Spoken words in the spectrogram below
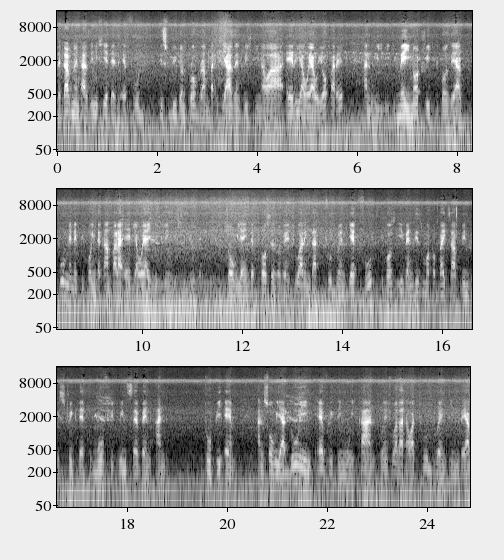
The government has initiated a food distribution program, but it hasn't reached in our area where we operate and we, may not reach because there are too many people in the Kampala area where it is being distributed. So we are in the process of ensuring that children get food because even these motorbikes have been restricted to move between 7 and 2 p.m. And so we are doing everything we can to ensure that our children in their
